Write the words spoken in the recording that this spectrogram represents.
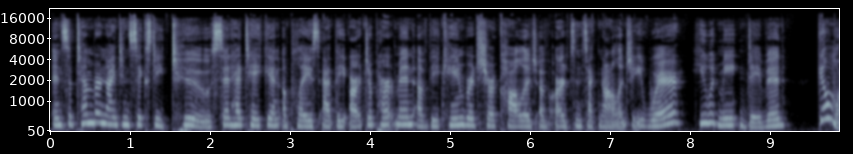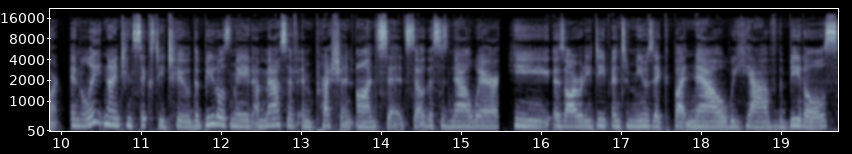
In September 1962, Syd had taken a place at the art department of the Cambridgeshire College of Arts and Technology, where he would meet David Gilmour. In late 1962, the Beatles made a massive impression on Sid. So, this is now where he is already deep into music, but now we have the Beatles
